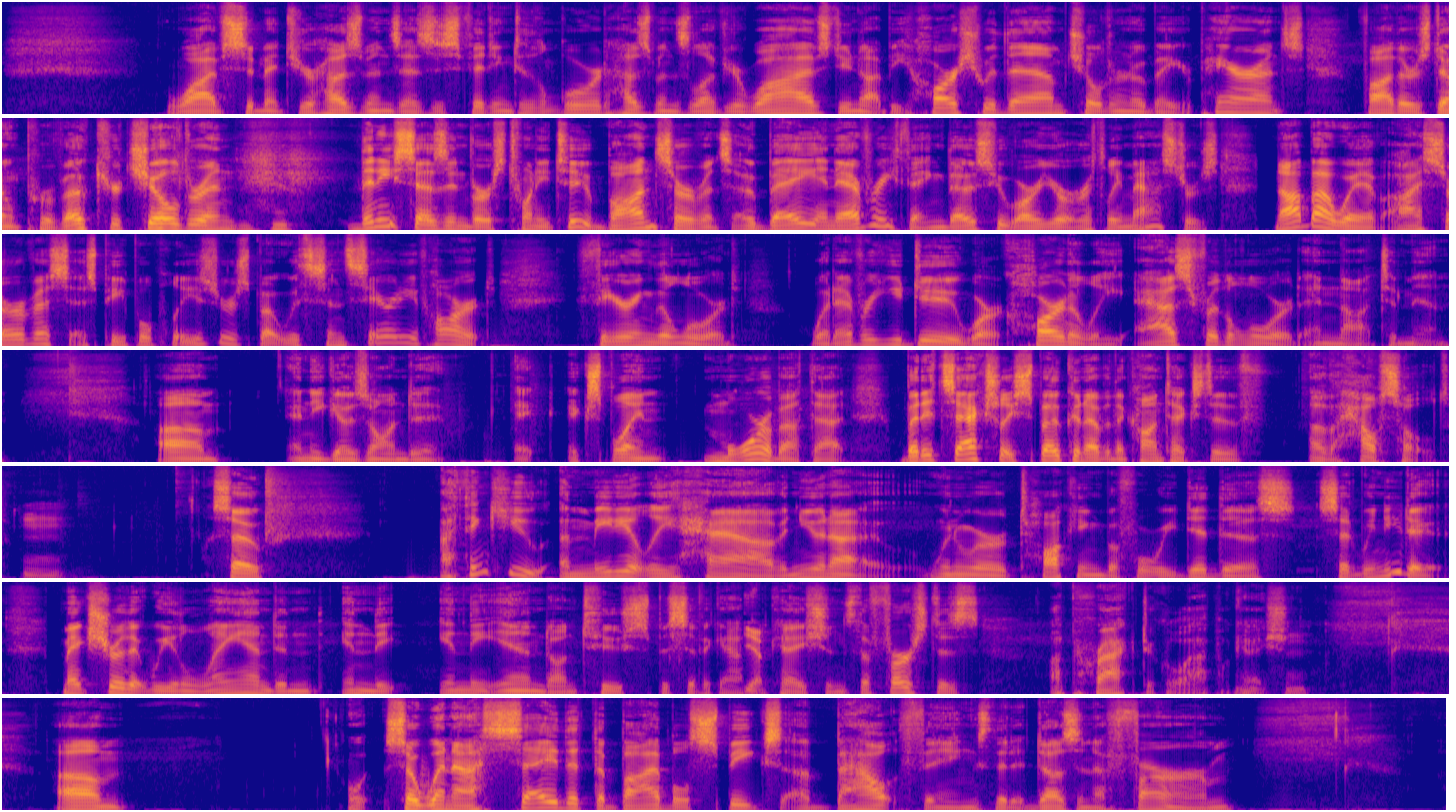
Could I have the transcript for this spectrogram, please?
Wives, submit to your husbands as is fitting to the Lord. Husbands, love your wives. Do not be harsh with them. Children, obey your parents. Fathers, don't provoke your children. then he says in verse 22 Bondservants, obey in everything those who are your earthly masters, not by way of eye service as people pleasers, but with sincerity of heart, fearing the Lord. Whatever you do, work heartily as for the Lord and not to men. Um, and he goes on to e- explain more about that, but it's actually spoken of in the context of, of a household. So I think you immediately have, and you and I, when we were talking before we did this, said we need to make sure that we land in, in the in the end on two specific applications. The first is a practical application. Um, so when I say that the Bible speaks about things that it doesn't affirm,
